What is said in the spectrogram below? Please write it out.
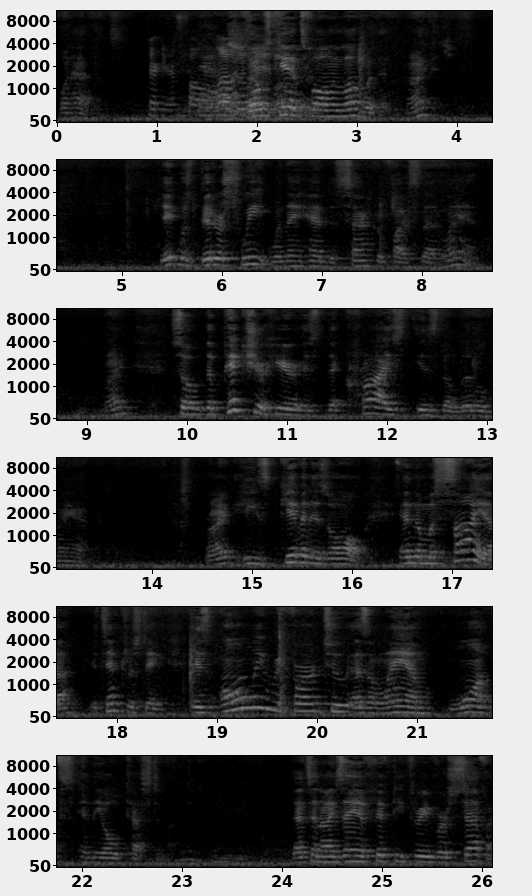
What happens? They're gonna fall in love with Those it. kids fall in love with it, right? It was bittersweet when they had to sacrifice that lamb, right? So the picture here is that Christ is the little lamb, right? He's given his all. And the Messiah, it's interesting, is only referred to as a lamb once in the Old Testament. That's in Isaiah 53, verse 7.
